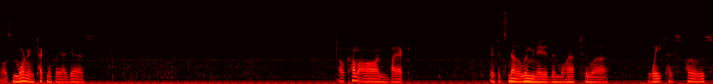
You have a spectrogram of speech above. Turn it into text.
Well, it's morning, technically, I guess. Oh, come on, Bayek. If it's not illuminated, then we'll have to, uh, wait, I suppose.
